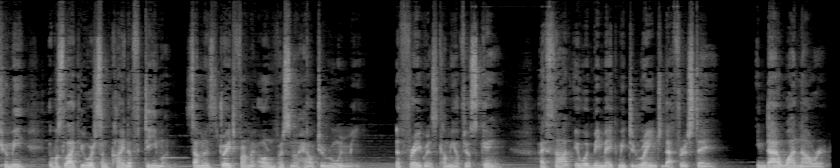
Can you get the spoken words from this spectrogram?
To me, it was like you were some kind of demon, summoned straight from my own personal hell to ruin me. The fragrance coming off your skin. I thought it would be make me deranged that first day. In that one hour,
